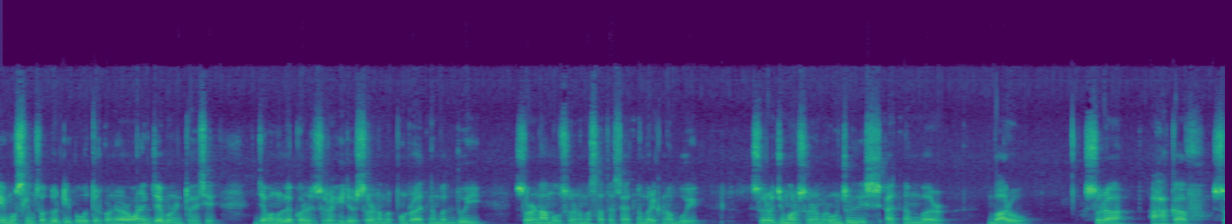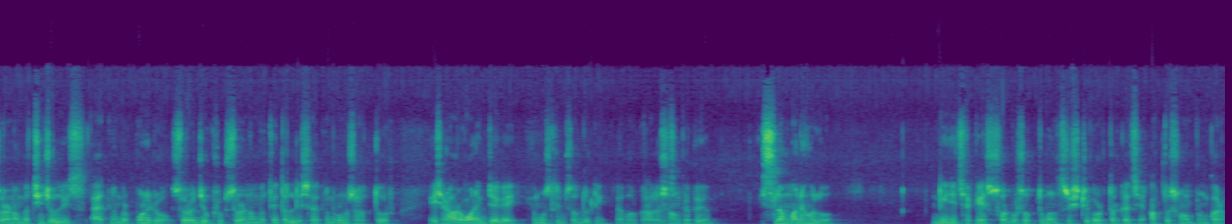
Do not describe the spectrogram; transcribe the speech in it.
এই মুসলিম শব্দটি পবিত্র কোরআনের আরও অনেক জায়গায় বর্ণিত হয়েছে, যেমন উল্লেখ করা হয়েছে সুরা হিজর, সুরা নম্বর পনেরো, আয়াত নম্বর দুই। সুরা নামুল সুরা নম্বর সাতাশ আয়াত নম্বর একানব্বই সুরা জুমার সুরা নম্বর উনচল্লিশ আয়াত নম্বর বারো সুরা আহাকাফ সুরা নম্বর ছিচল্লিশ আয়াত নম্বর পনেরো সুরা জুখরুপ সুরা নম্বর তেতাল্লিশ আয়াত নম্বর উনসত্তর এছাড়া আরও অনেক জায়গায় এই মুসলিম শব্দটি ব্যবহার করা হয় সংক্ষেপে ইসলাম মানে হলো নিজ ইচ্ছাকে সর্বশক্তিমান সৃষ্টিকর্তার কাছে আত্মসমর্পণ করা।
